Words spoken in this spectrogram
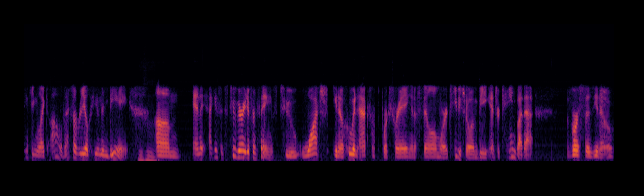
thinking like, oh, that's a real human being? Mhm. Um, and I guess it's two very different things to watch, you know, who an actor is portraying in a film or a TV show and be entertained by that versus, you know,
